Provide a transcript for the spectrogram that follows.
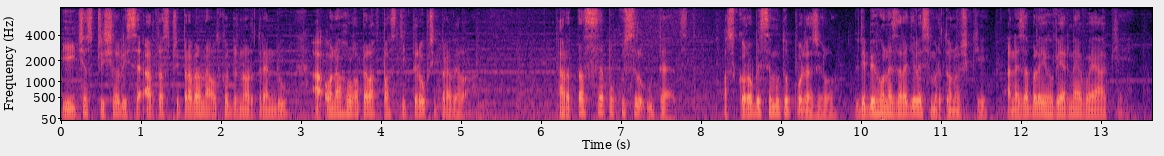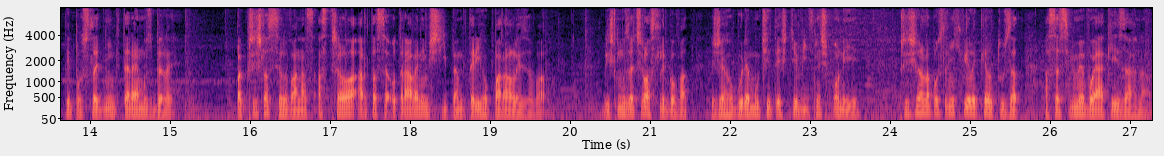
Její čas přišel, když se Artas připravil na odchod do Northrandu a ona ho lapila v pasti, kterou připravila. Artas se pokusil utéct a skoro by se mu to podařilo, kdyby ho nezradili smrtonožky a nezabili jeho věrné vojáky, ty poslední, které mu zbyly. Pak přišla Sylvanas a střelila Artase otráveným šípem, který ho paralizoval. Když mu začala slibovat, že ho bude mučit ještě víc než on ji, přišel na poslední chvíli Keltuzat a se svými vojáky ji zahnal.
